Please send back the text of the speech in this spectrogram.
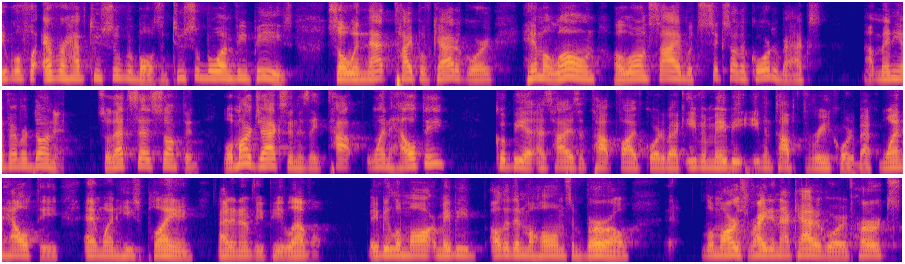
He will forever have two Super Bowls and two Super Bowl MVPs. So in that type of category, him alone, alongside with six other quarterbacks, not many have ever done it. So that says something. Lamar Jackson is a top, when healthy, could be as high as a top five quarterback, even maybe even top three quarterback when healthy and when he's playing at an MVP level. Maybe Lamar, maybe other than Mahomes and Burrow, Lamar's right in that category of Hurts,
